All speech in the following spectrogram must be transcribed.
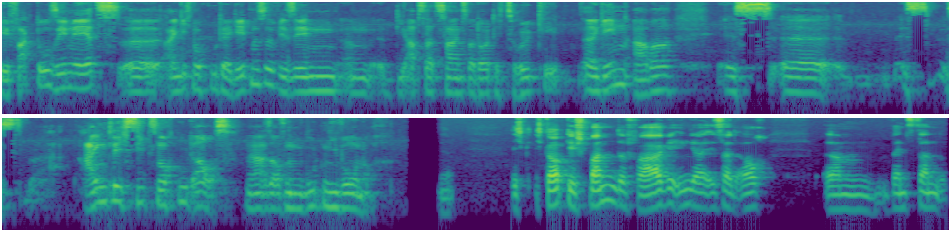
de facto sehen wir jetzt äh, eigentlich noch gute Ergebnisse. Wir sehen ähm, die Absatzzahlen zwar deutlich zurückgehen, aber es, äh, es, es eigentlich sieht es noch gut aus. Ja, also auf einem guten Niveau noch. Ja. Ich, ich glaube, die spannende Frage, Inga, ist halt auch, ähm, wenn es dann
